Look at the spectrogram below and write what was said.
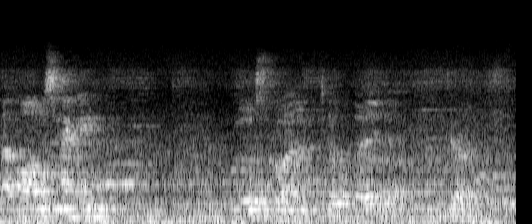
That arm's hanging. More spine tilt. There you go. Go.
